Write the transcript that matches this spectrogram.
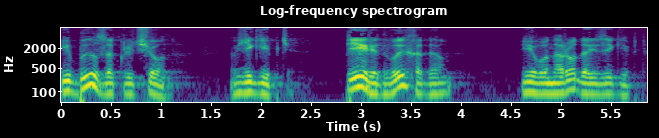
и был заключен в Египте перед выходом его народа из Египта.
